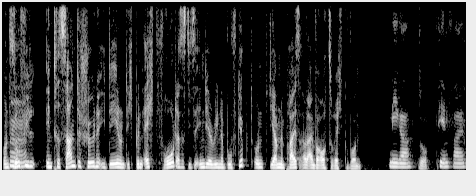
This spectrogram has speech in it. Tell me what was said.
Und so viel interessante, schöne Ideen und ich bin echt froh, dass es diese Indie Arena Booth gibt und die haben den Preis halt einfach auch zurecht gewonnen. Mega. So, Auf jeden Fall.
